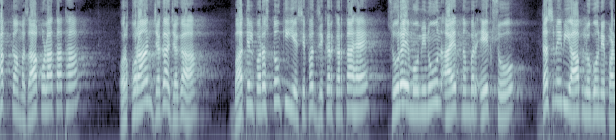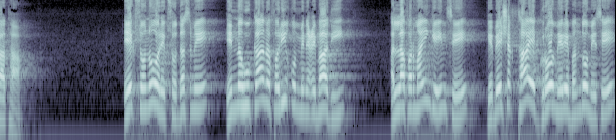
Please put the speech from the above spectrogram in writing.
حق کا مذاق اڑاتا تھا، اور قرآن جگہ جگہ باطل پرستوں کی یہ صفت ذکر کرتا ہے۔ سورہ مومنون آیت نمبر ایک سو دس میں بھی آپ لوگوں نے پڑھا تھا۔ ایک سو نو اور ایک سو دس میں ان کا نہ فریق من عبادی۔ اللہ فرمائیں گے ان سے کہ بے شک تھا ایک گروہ میرے بندوں میں سے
